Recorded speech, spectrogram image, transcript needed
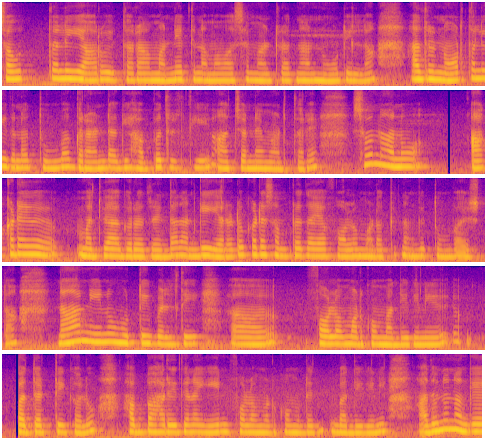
ಸೌತಲ್ಲಿ ಯಾರೂ ಈ ಥರ ಮಣ್ಣೆತ್ತಿನ ಅಮಾವಾಸ್ಯೆ ಮಾಡಿರೋದು ನಾನು ನೋಡಿಲ್ಲ. ಆದರೆ ನಾರ್ತಲ್ಲಿ ಇದನ್ನು ತುಂಬ ಗ್ರ್ಯಾಂಡಾಗಿ ಹಬ್ಬದ ರೀತಿ ಆಚರಣೆ ಮಾಡ್ತಾರೆ. ಸೊ ನಾನು ಆ ಕಡೆ ಮದುವೆ ಆಗಿರೋದ್ರಿಂದ ನನಗೆ ಎರಡು ಕಡೆ ಸಂಪ್ರದಾಯ ಫಾಲೋ ಮಾಡೋಕ್ಕೆ ನನಗೆ ತುಂಬ ಇಷ್ಟ. ನಾನೇನು ಹುಟ್ಟಿ ಬೆಳೆದು ಫಾಲೋ ಮಾಡ್ಕೊಂಡು ಬಂದಿದ್ದೀನಿ, ಪದ್ಧತಿಗಳು, ಹಬ್ಬ ಹರಿದಿನ ಏನು ಫಾಲೋ ಮಾಡ್ಕೊಂಡು ಬಂದಿದ್ದೀನಿ, ಅದನ್ನು ನನಗೆ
